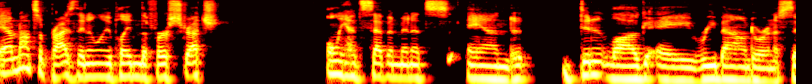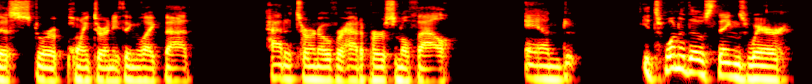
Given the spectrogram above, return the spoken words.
and I'm not surprised they only played in the first stretch. Only had seven minutes and didn't log a rebound or an assist or a point or anything like that. Had a turnover, had a personal foul. And it's one of those things where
